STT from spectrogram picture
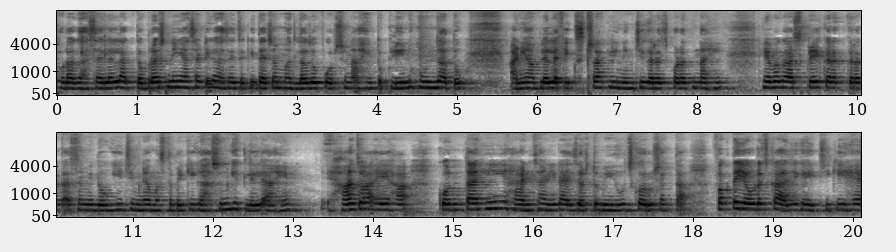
थोडा घासायला लागतं. ब्रशने यासाठी घासायचं की त्याच्यामधला जो पोर्शन आहे तो क्लीन होऊन जातो आणि आपल्याला एक्स्ट्रा क्लिनिंगची गरज पडत नाही. हे बघा स्प्रे करत करत असं मी दोघी चिमण्या मस्तपैकी घासून घेतलेल्या आहे. हा जो आहे हा कोणताही हँड सॅनिटायझर तुम्ही यूज करू शकता. फक्त एवढंच काळजी घ्यायची की हे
